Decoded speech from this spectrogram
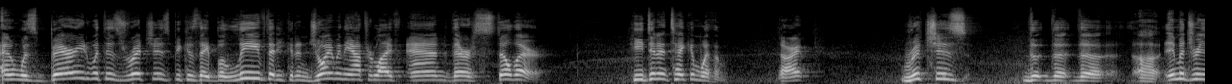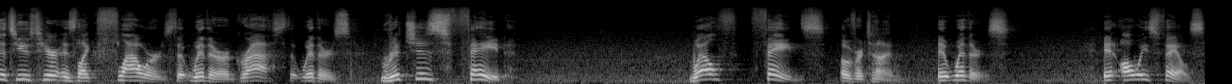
and was buried with his riches because they believed that he could enjoy them in the afterlife, and they're still there. He didn't take them with him. All right? Riches, the, the, the uh, imagery that's used here is like flowers that wither or grass that withers. Riches fade. Wealth fades over time, it withers. It always fails.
